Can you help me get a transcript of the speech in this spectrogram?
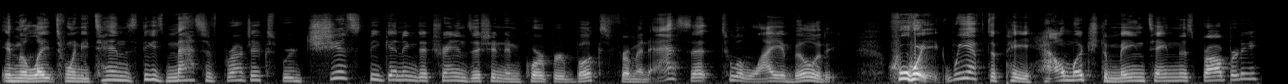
In the late 2010s, these massive projects were just beginning to transition in corporate books from an asset to a liability. Wait, we have to pay how much to maintain this property?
